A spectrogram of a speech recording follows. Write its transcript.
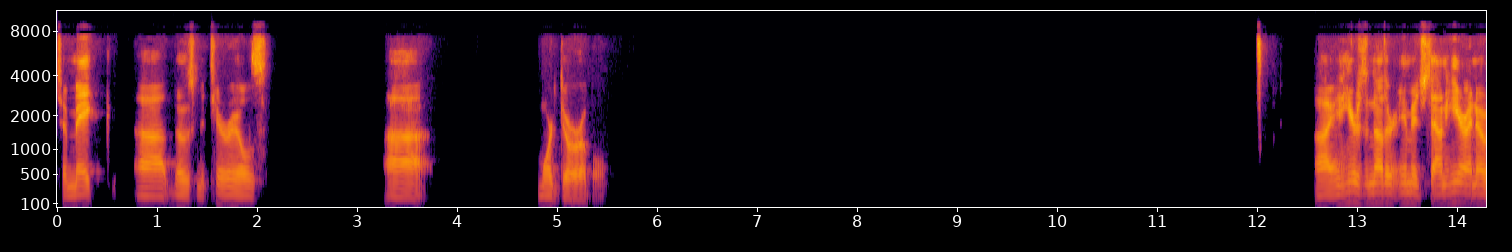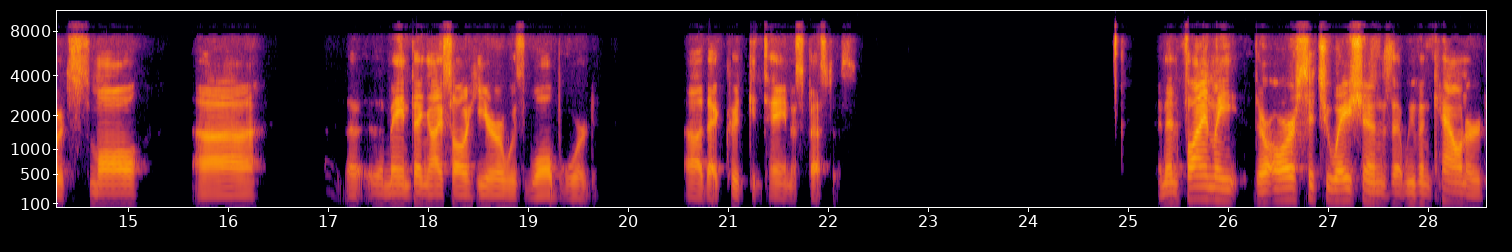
to make uh, those materials uh, more durable. Uh, and here's another image down here. I know it's small. Uh, the, the, main thing I saw here was wallboard uh, that could contain asbestos. And then finally, there are situations that we've encountered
